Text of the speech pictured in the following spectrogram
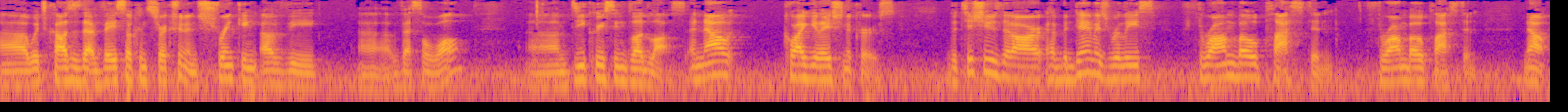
uh, which causes that vasoconstriction and shrinking of the uh, vessel wall, um, decreasing blood loss. And now coagulation occurs. The tissues that are have been damaged release thromboplastin. Thromboplastin. Now,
